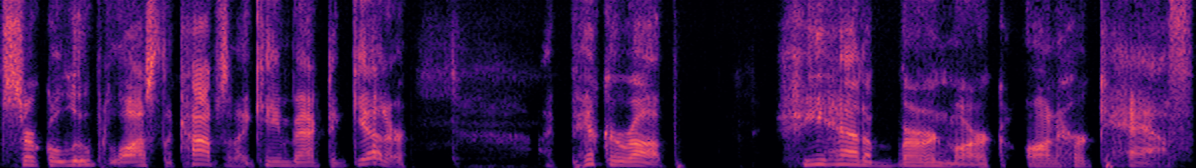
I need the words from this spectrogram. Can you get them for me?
circle looped, lost the cops, and I came back to get her. I pick her up. She had a burn mark on her calf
